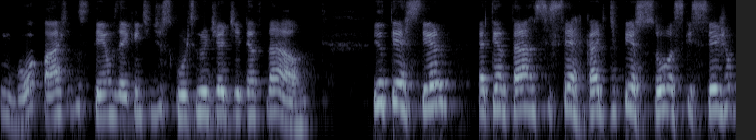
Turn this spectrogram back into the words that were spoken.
em boa parte dos temas aí que a gente discute no dia a dia dentro da aula. E o terceiro é tentar se cercar de pessoas que sejam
